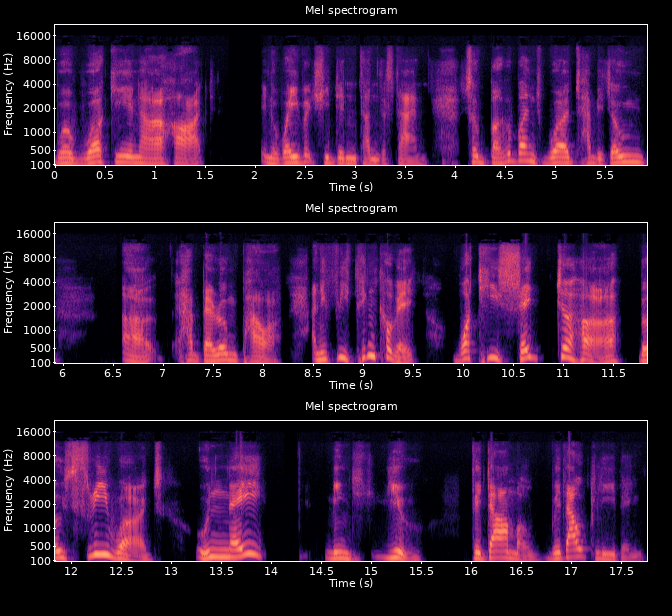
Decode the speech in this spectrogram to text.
were working in her heart in a way that she didn't understand. So Bhagavan's words have his own uh, have their own power. And if we think of it, what he said to her, those three words, unne means you, vidamal, without leaving,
